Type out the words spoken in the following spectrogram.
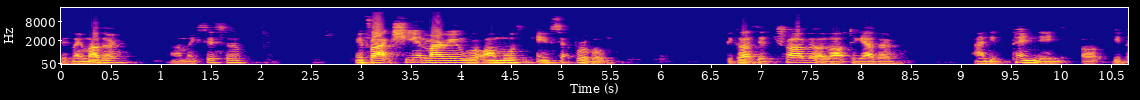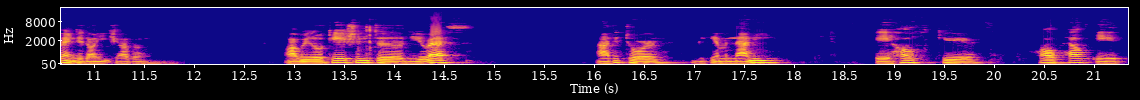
with my mother, and my sister. In fact, she and Marion were almost inseparable because they traveled a lot together and depended, uh, depended on each other. On relocation to the US, Auntie Thora became a nanny, a health care, health, health aide,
